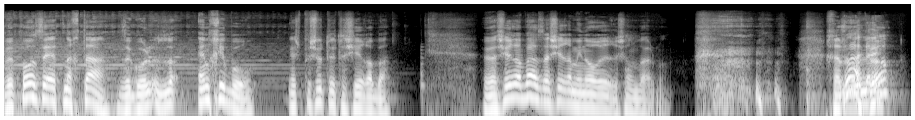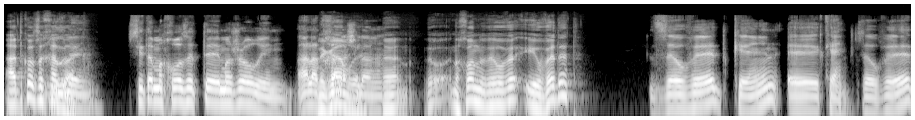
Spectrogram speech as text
ופה זה אתנחתה, זה גול... לא, אין חיבור, יש פשוט את השיר הבא. והשיר הבא זה השיר המינורי הראשון באלבום. חזק, מעולה. לא? עד כה זה חזק. עשית מחרוזת אה, מז'ורים, על ההתחלה לגמרי. שלה. אה, לא, נכון, והיא עובדת? זה עובד, כן, אה, כן, זה עובד.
